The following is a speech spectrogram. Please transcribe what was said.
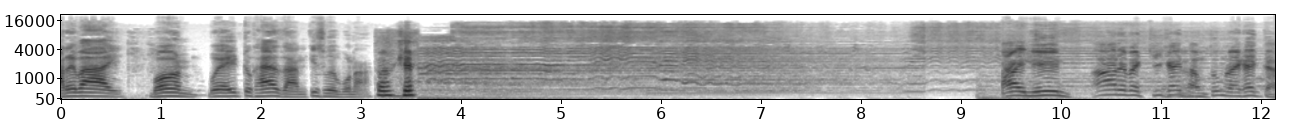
আরে ভাই বন বয়ে একটু খায়া যান কিছু হইব না। আই নিন। আরে ভাই কি খাইতাম? তোমরা খাইতা।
